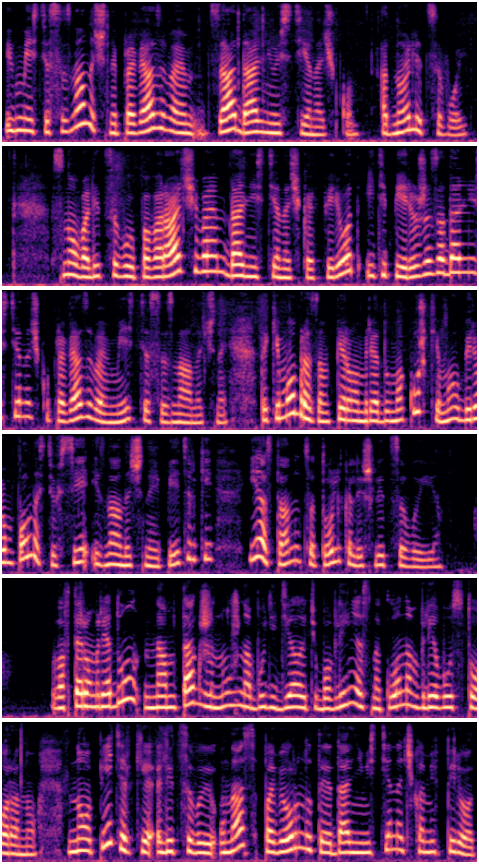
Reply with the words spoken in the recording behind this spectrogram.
И вместе с изнаночной провязываем за дальнюю стеночку одной лицевой. Снова лицевую поворачиваем дальней стеночкой вперед и теперь уже за дальнюю стеночку провязываем вместе с изнаночной. Таким образом в первом ряду макушки мы уберем полностью все изнаночные петельки и останутся только лишь лицевые. Во втором ряду нам также нужно будет делать убавление с наклоном в левую сторону, но петельки лицевые у нас повернутые дальними стеночками вперед.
